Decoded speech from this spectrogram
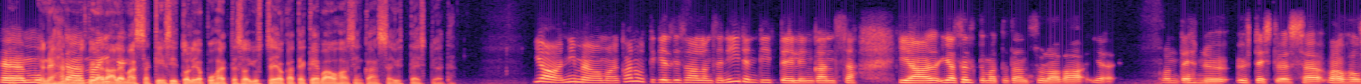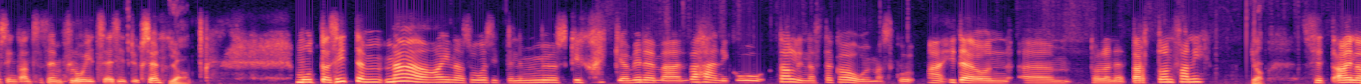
ja mutta nehän on nyt vierailemassakin. Sitten oli jo puhe, että se on just se, joka tekee Vauhaasin kanssa yhteistyötä. Joo, nimenomaan. Kanutti Kiltisaalan sen niiden Detailin kanssa ja, ja Sölttumattu tanssulava ja on tehnyt yhteistyössä Vauhausin kanssa sen Fluids-esityksen. Joo. Mutta sitten mä aina suosittelen myöskin kaikkia menemään vähän niin kuin Tallinnasta kauemmas, kun mä itse olen ähm, Tartton-fani. Joo sitten aina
